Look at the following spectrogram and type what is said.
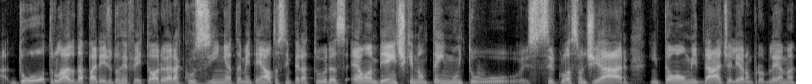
Uh, do outro lado da parede do refeitório era a cozinha, também tem altas temperaturas. É um ambiente que não tem muito circulação de ar, então a umidade ali era um problema.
